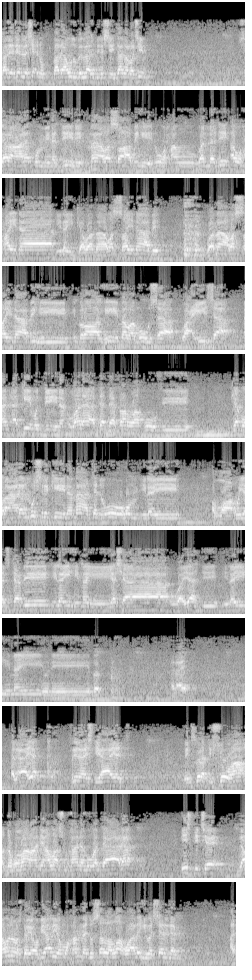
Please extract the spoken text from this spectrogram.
قال جل شأنه. بعد أعوذ بالله من الشيطان الرجيم. شرع لكم من الدين ما وصى به نوحا والذي أوحينا إليك وما وصينا به وما وصينا به إبراهيم وموسى وعيسى أن أكيموا الدين ولا تتفرقوا فيه. كبر على المشركين ما تدعوهم إليه. الله يجتبي إليه من يشاء ويهدي إليه من ينيب. الآية. الآية. فرنا اشتي آية من سورة الشورى دغوار عن الله سبحانه وتعالى. إستيتشي da ono što je objavio Muhammedu sallallahu alaihi wa sallam a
